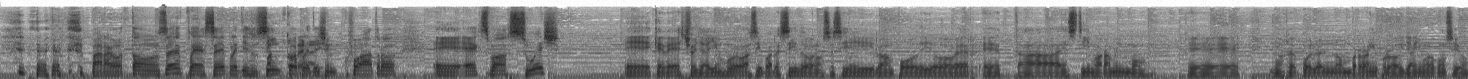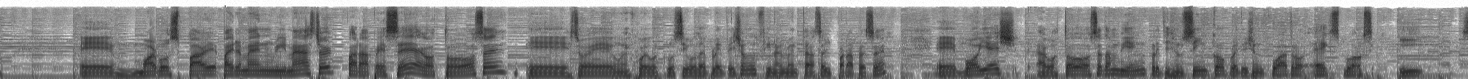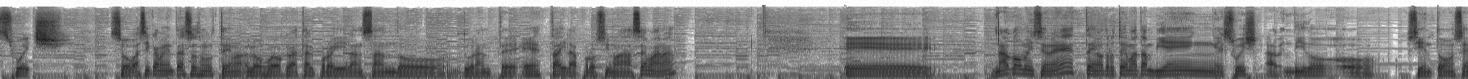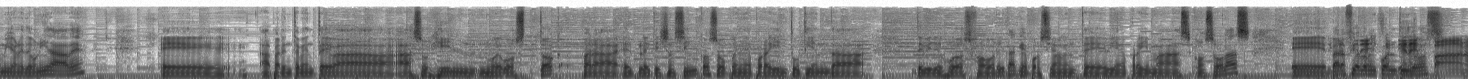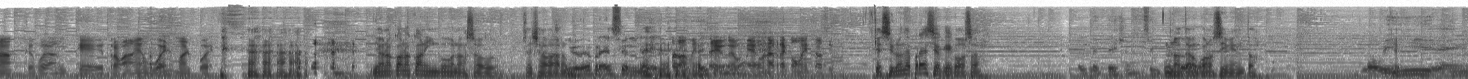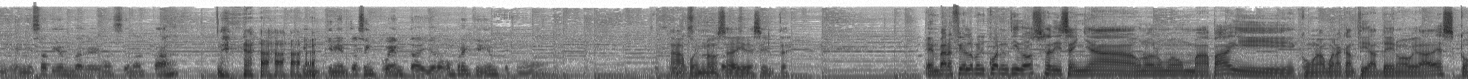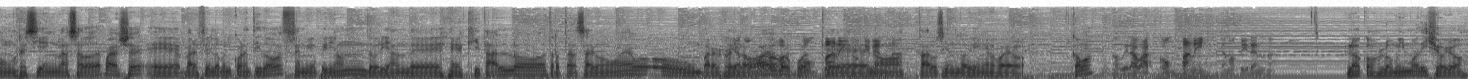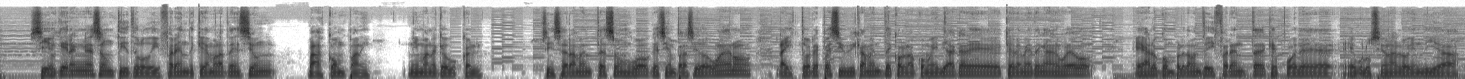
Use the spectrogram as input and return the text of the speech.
para agosto 11. PC, PlayStation 5, PlayStation 4, Xbox, Switch. Eh, que de hecho ya hay un juego así parecido, no sé si lo han podido ver, está en Steam ahora mismo. no recuerdo el nombre ahora mismo, pero ya mismo lo consigo. Eh, Marvel Spider-Man Remastered para PC, agosto 12. Eh, eso es un juego exclusivo de PlayStation. Finalmente va a salir para PC. Voyage, agosto 12 también. PlayStation 5, PlayStation 4, Xbox y Switch. So, básicamente esos son los temas, los juegos que va a estar por ahí lanzando durante esta y la próxima semana. Eh, nada, como mencioné, este otro tema también, el Switch ha vendido 111 millones de unidades. Eh, aparentemente va a surgir nuevo stock para el PlayStation 5. So, puede por ahí en tu tienda de videojuegos favorita, que próximamente viene por ahí más consolas. Eh, Battlefield 2042. que juegan, que trabajan en Walmart, pues. Yo no conozco a ninguno, so, se chavaron. de precio. es una recomendación. ¿Que si de precio? ¿Qué cosa? El PlayStation. No tengo conocimiento. Lo vi en, en, esa tienda que mencionó el pan. En 550 y yo lo compré en 500 por lo menos. Ah, pues no sé ahí decirte. En Battlefield 2042 se diseña uno de los nuevos mapas y con una buena cantidad de novedades con recién lanzado de parche. Eh, Battlefield 2042, en mi opinión, deberían de quitarlo, tratar de hacer algo nuevo, un Battle Royale o algo, porque no, está luciendo bien el juego. ¿Cómo? No hubiera Bad Company, que no tiren nada. Loco, lo mismo he dicho yo. Si ellos quieren hacer un título diferente que llama la atención, Bad Company. Ni más que buscar. Sinceramente es un juego que siempre ha sido bueno. La historia específicamente con la comedia que le, meten al juego es algo completamente diferente que puede evolucionar hoy en día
